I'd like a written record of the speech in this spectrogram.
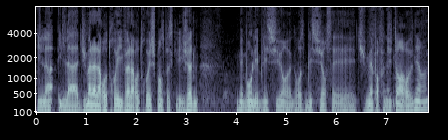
Il a, il a du mal à la retrouver. Il va la retrouver, je pense, parce qu'il est jeune. Mais bon, les blessures, euh, grosses blessures, c'est tu mets parfois du temps à revenir. hein.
